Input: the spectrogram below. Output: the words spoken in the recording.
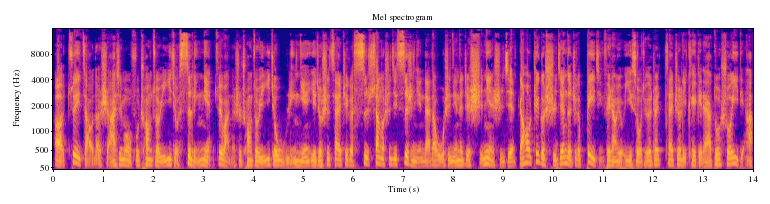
呃，最早的是阿西莫夫创作于一九四零年，最晚的是创作于一九五零年，也就是在这个四上个世纪四十年代到五十。年的这十年时间，然后这个时间的这个背景非常有意思，我觉得在在这里可以给大家多说一点啊，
